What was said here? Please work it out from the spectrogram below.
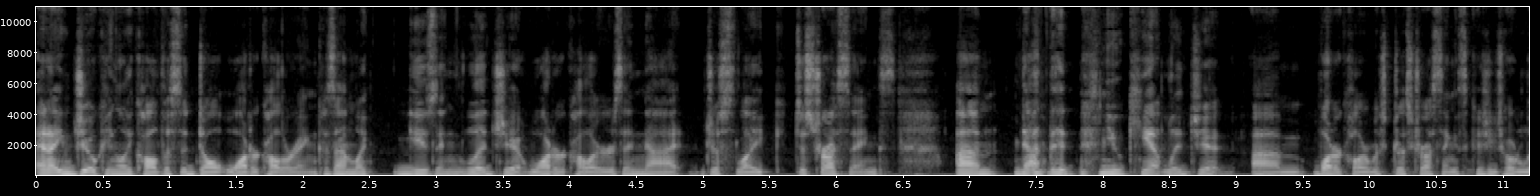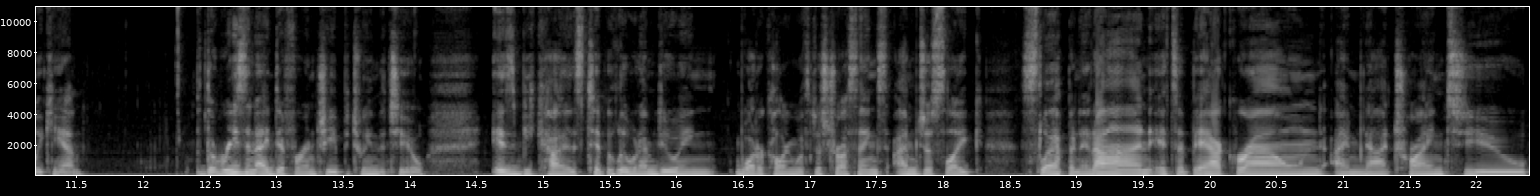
And I jokingly call this adult watercoloring because I'm like using legit watercolors and not just like distress inks. Um, not that you can't legit um, watercolor with distress inks because you totally can the reason I differentiate between the two is because typically when I'm doing watercoloring with distress inks, I'm just like slapping it on. It's a background. I'm not trying to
